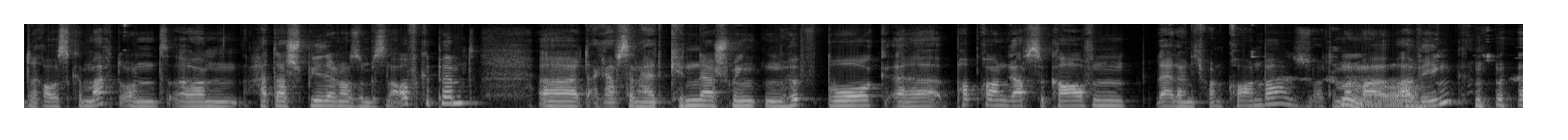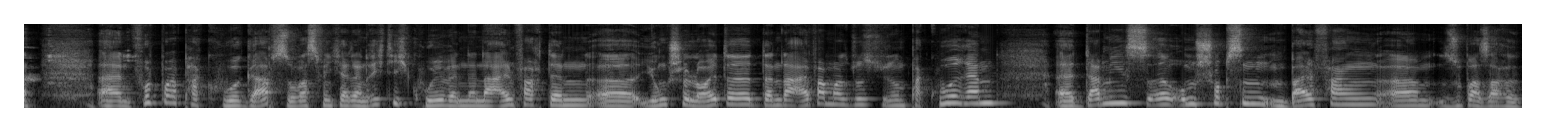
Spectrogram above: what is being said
draus gemacht und ähm, hat das Spiel dann noch so ein bisschen aufgepimpt. Äh, da gab's dann halt Kinderschminken, Hüpfburg, äh, Popcorn gab's zu kaufen. Leider nicht von Cornbar, sollte man mal erwägen. ein Football-Parcours gab's, sowas finde ich ja dann richtig cool, wenn dann da einfach dann äh, jungsche Leute dann da einfach mal durch so ein Parcours rennen, äh, Dummies äh, umschubsen, einen Ball fangen, ähm, super Sache.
